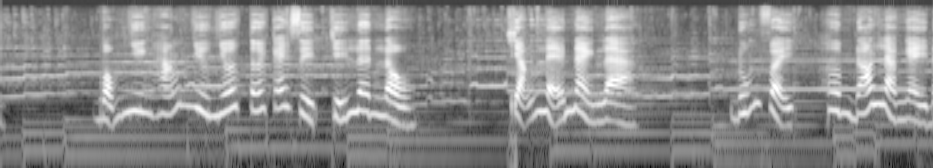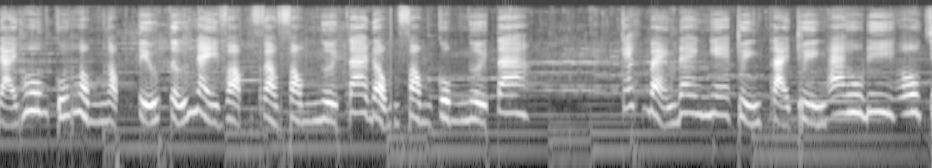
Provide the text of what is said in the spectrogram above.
Bỗng nhiên hắn như nhớ tới cái gì chỉ lên lầu. Chẳng lẽ nàng là? Đúng vậy, hôm đó là ngày đại hôn của Hồng Ngọc Tiểu tử này vọt vào phòng người ta động phòng cùng người ta. Các bạn đang nghe truyện tại truyện audio.fif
